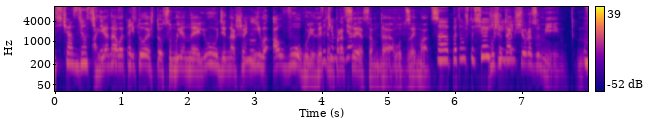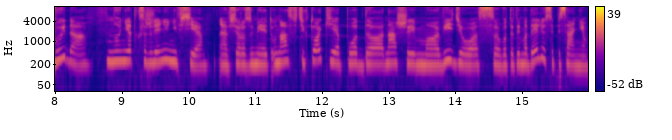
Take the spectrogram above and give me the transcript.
сейчас 94, а я нават не тое что сумленные люди наша угу. Нива а увогуле гэтым процессом да вот займаться. Потому что все еще так есть... все разумеем. Вы да но нет к сожалению не все все разумеют. У нас в тиктоке под нашим видео с вот этой моделью с описанием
